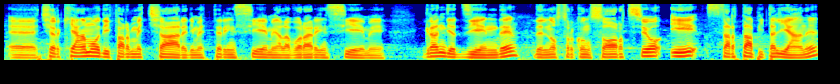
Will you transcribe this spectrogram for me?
eh, cerchiamo di far matchare, di mettere insieme, a lavorare insieme grandi aziende del nostro consorzio e start-up italiane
